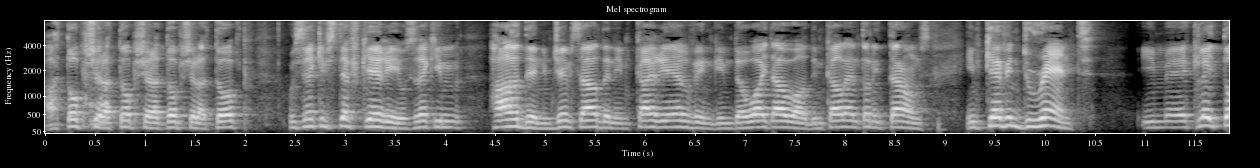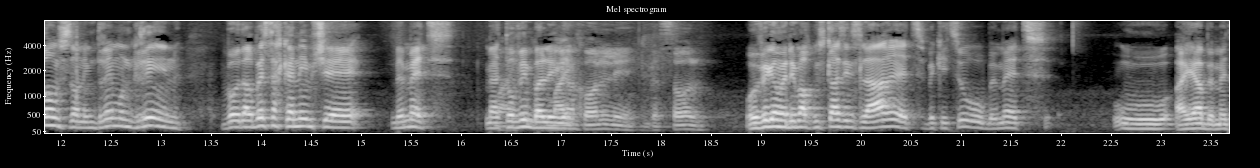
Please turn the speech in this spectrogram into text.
הטופ של הטופ של הטופ של הטופ. הוא שיחק עם סטף קרי, הוא שיחק עם הרדן, עם ג'יימס הרדן, עם קיירי ארווינג, עם דווייט האווארד, עם קרל אנטוני טאונס, עם קווין דורנט. עם קליי uh, תומפסון, עם דריימון גרין, ועוד הרבה שחקנים שבאמת, מהטובים בליגה. מייק קונלי, גסול. הוא הביא גם את מרקוס קזינס לארץ, בקיצור, הוא באמת, הוא היה באמת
